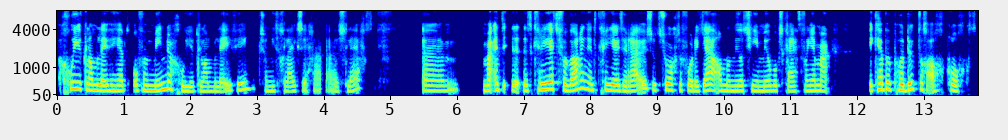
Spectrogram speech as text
goede klantbeleving hebt of een minder goede klantbeleving. Ik zou niet gelijk zeggen uh, slecht. Um, maar het, het creëert verwarring, het creëert ruis. Het zorgt ervoor dat jij allemaal mailtjes in je mailbox krijgt van ja, maar ik heb het product toch al gekocht.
